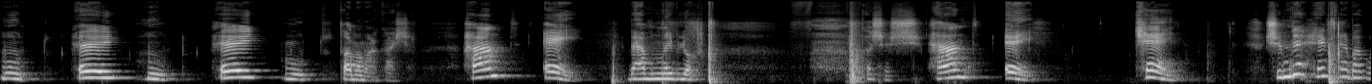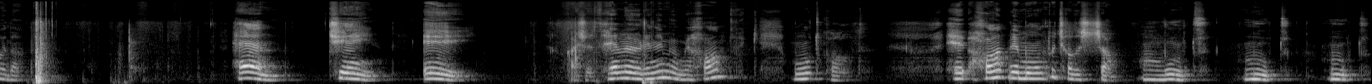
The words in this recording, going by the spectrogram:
Mood. Hey. Mood. Hey. Mood. Tamam arkadaşlar. Hand. A. Ben bunları biliyorum. Arkadaşlar. Hand. A. Cane. Şimdi hepsine bakmadan. Hand. Chain. A. Arkadaşlar hem öğrenemiyorum ya hand ve mont kaldı. He, hand ve mont'u çalışacağım. Mont, mut, mut,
